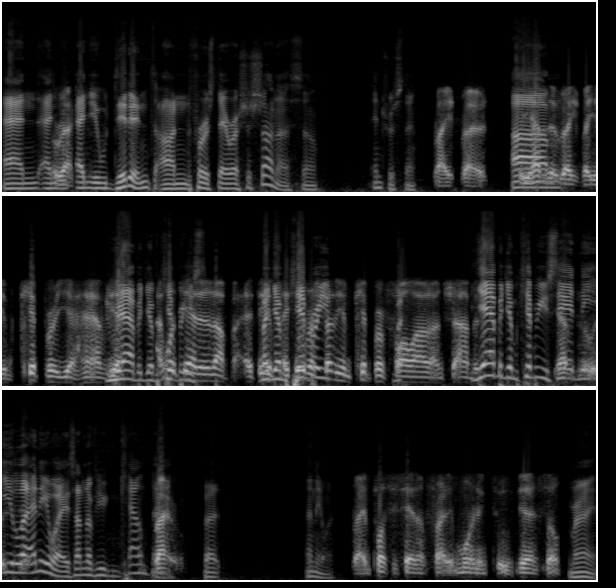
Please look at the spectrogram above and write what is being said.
and and Correct. and you didn't on the first day Rosh Hashanah. So interesting. Right, right. So you have the Um, right. By Yom Kippur, you have yeah, but Yom I Kippur you add it up. I think, but Yom I think Kippur you- Yom Kippur fall out on Shabbos. Yeah, but Yom Kippur you say Yeah, it in but- the Ela anyways. I don't know if you can count that. Right. Anyway, Right. Plus, he said on Friday morning too. Yeah. So right.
